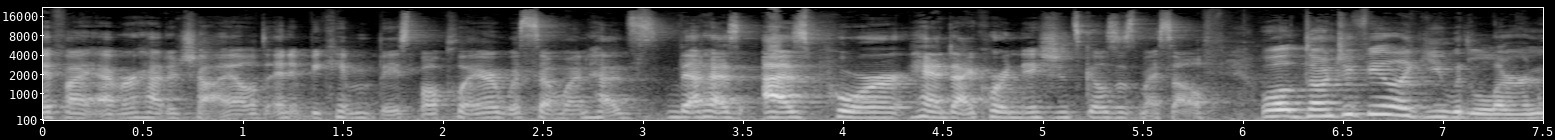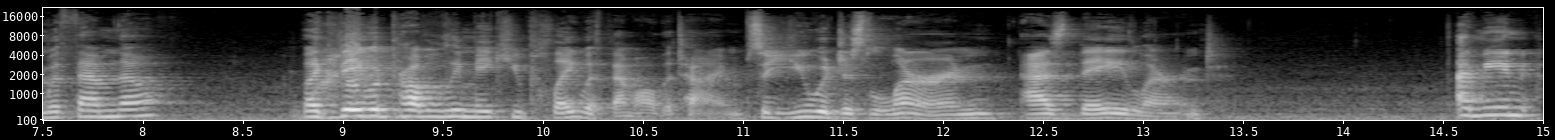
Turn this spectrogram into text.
if I ever had a child and it became a baseball player with someone has that has as poor hand-eye coordination skills as myself? Well, don't you feel like you would learn with them though? Like they would probably make you play with them all the time, so you would just learn as they learned. I mean,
